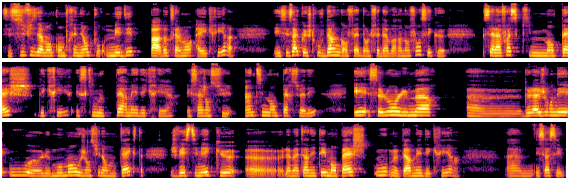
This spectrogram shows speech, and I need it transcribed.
c'est suffisamment contraignant pour m'aider paradoxalement à écrire. Et c'est ça que je trouve dingue en fait dans le fait d'avoir un enfant, c'est que c'est à la fois ce qui m'empêche d'écrire et ce qui me permet d'écrire. Et ça, j'en suis intimement persuadée. Et selon l'humeur euh, de la journée ou euh, le moment où j'en suis dans mon texte, je vais estimer que euh, la maternité m'empêche ou me permet d'écrire. et ça, c'est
